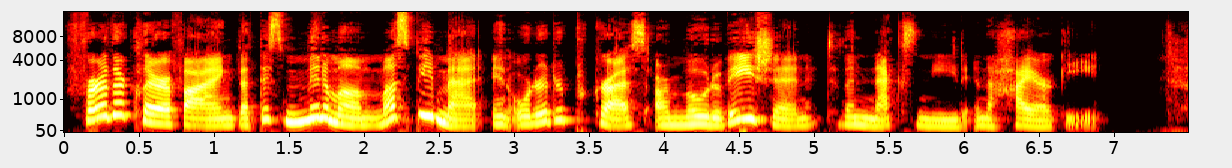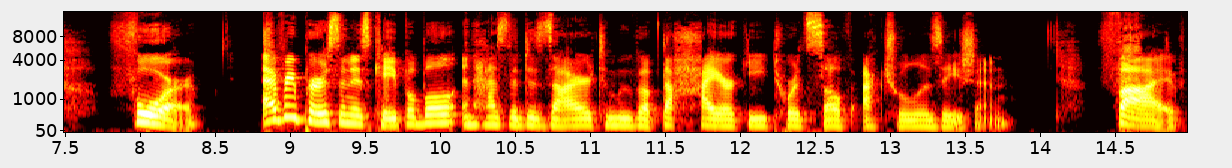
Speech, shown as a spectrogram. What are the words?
Further clarifying that this minimum must be met in order to progress our motivation to the next need in the hierarchy. Four, every person is capable and has the desire to move up the hierarchy towards self-actualization. Five,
